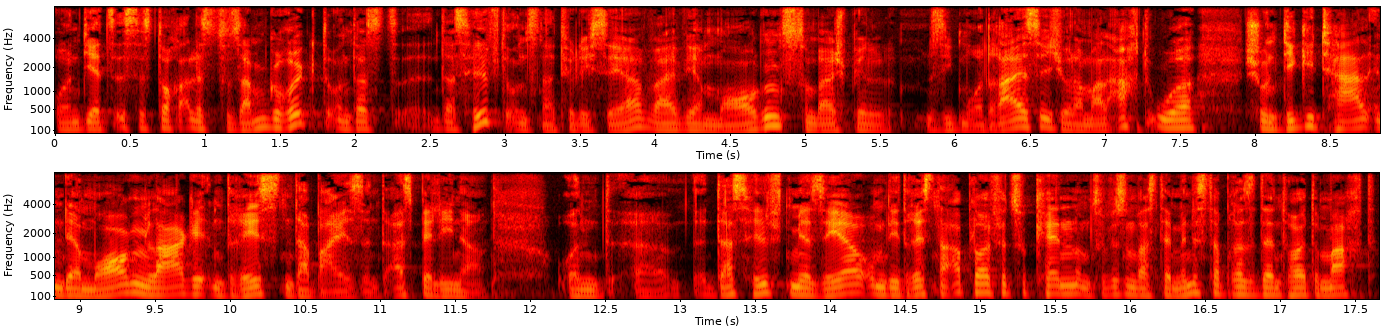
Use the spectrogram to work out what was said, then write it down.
und jetzt ist es doch alles zusammengerückt und das, das hilft uns natürlich sehr, weil wir morgens zum Beispiel 7.30 Uhr oder mal 8 Uhr schon digital in der Morgenlage in Dresden dabei sind als Berliner. Und äh, das hilft mir sehr, um die Dresdner Abläufe zu kennen, um zu wissen, was der Ministerpräsident heute macht.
